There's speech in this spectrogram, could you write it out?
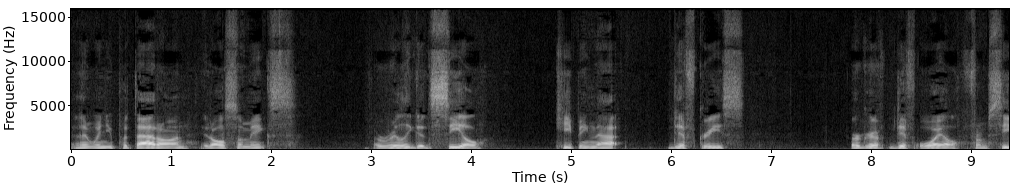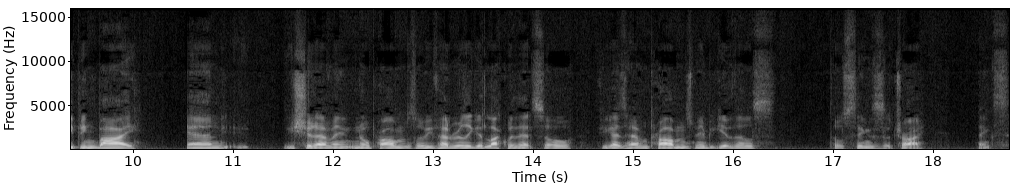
And then when you put that on, it also makes a really good seal, keeping that diff grease or diff oil from seeping by, and you should have any, no problems. We've had really good luck with it. So if you guys are having problems, maybe give those those things a try. Thanks.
